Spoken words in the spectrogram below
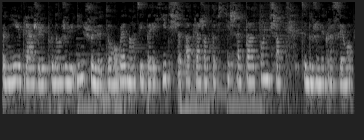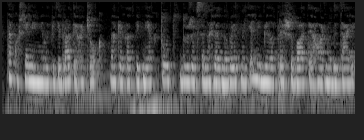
однією пряжею, продовжую іншою, то видно цей перехід, що та пряжа товстіша та тоньша. Це дуже некрасиво. Також я не вміла підібрати гачок, наприклад, під них. Тут дуже все наглядно видно. Я не вміла пришивати гарно деталі.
